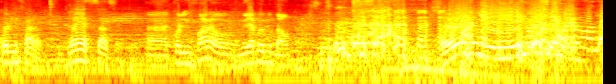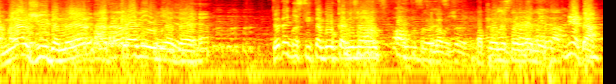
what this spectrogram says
Колин Фаррелл, твоя ассоциация. э, Колин Фаррелл, ну я бы ему дал. Окей. Неожиданное откровение, да. Вот это действительно был камин по полной программе. Нет, Да,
